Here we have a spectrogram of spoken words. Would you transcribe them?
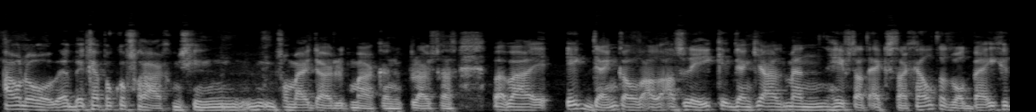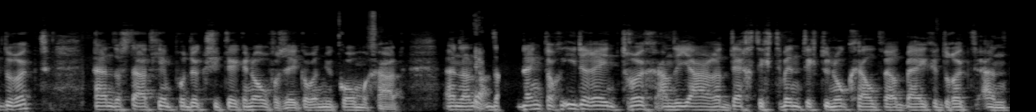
Arno, ik heb ook een vraag. Misschien van mij duidelijk maken, luisteraars. Waar, waar ik denk, als, als leek, ik denk ja, men heeft dat extra geld, dat wordt bijgedrukt. En er staat geen productie tegenover, zeker wat nu komen gaat. En dan, dan, denkt toch iedereen terug aan de jaren 30, 20, toen ook geld werd bijgedrukt en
